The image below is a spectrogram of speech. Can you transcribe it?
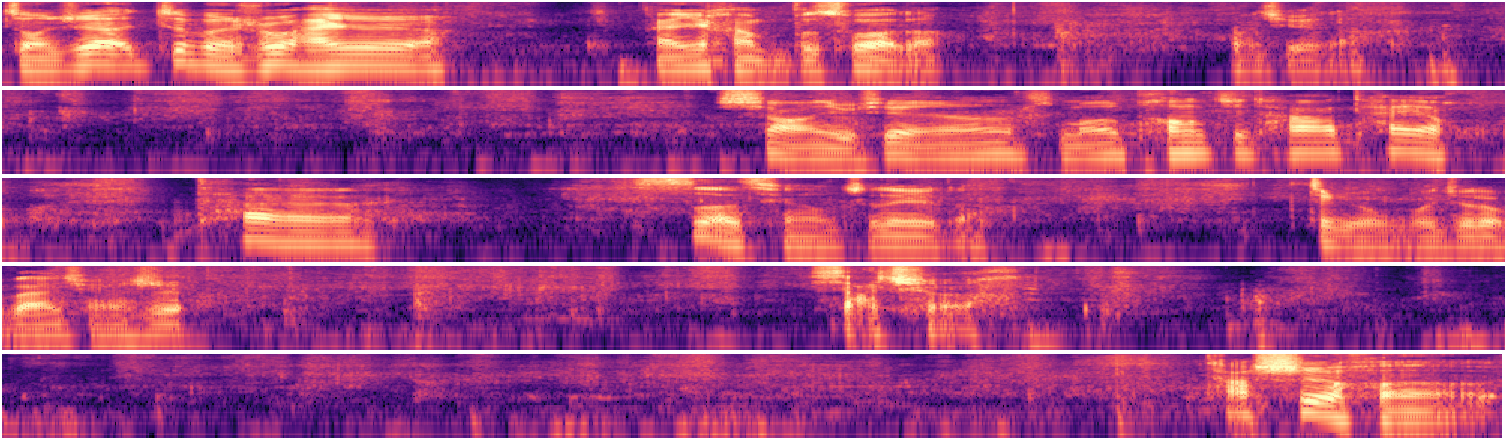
总之，这本书还是还是很不错的，我觉得。像有些人什么抨击他太太。色情之类的，这个我觉得完全是瞎扯。他是很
